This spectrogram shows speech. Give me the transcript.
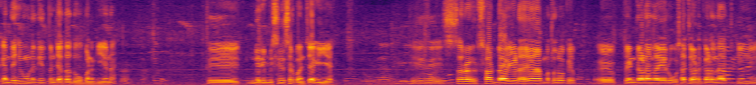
ਕਹਿੰਦੇ ਸੀ ਹੁਣ ਇਹਦੀ ਪੰਚਾਇਤਾਂ ਦੋ ਬਣ ਗਈਆਂ ਨੇ। ਤੇ ਮੇਰੀ ਮਿਸਿਸ ਸਰਪੰਚ ਹੈਗੀ ਹੈ ਤੇ ਸਰ ਸਾਡਾ ਜਿਹੜਾ ਆ ਮਤਲਬ ਕਿ ਅਹ, ਪਿੰਡ ਵਾਲਿਆਂ ਦਾ ਇਹ ਰੋਸਾ ਚਾੜਕ ਵਾਲਿਆਂ ਦਾ ਕਿ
